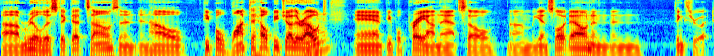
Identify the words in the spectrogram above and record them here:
um, realistic that sounds and, and how people want to help each other out and people prey on that. So, um, again, slow it down and, and think through it.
